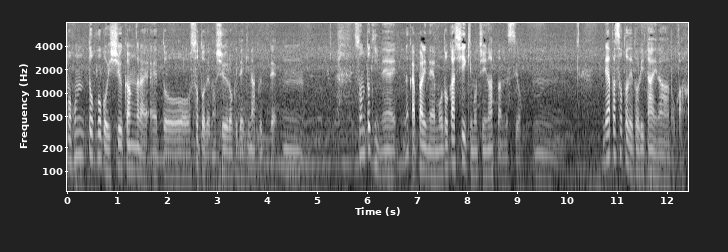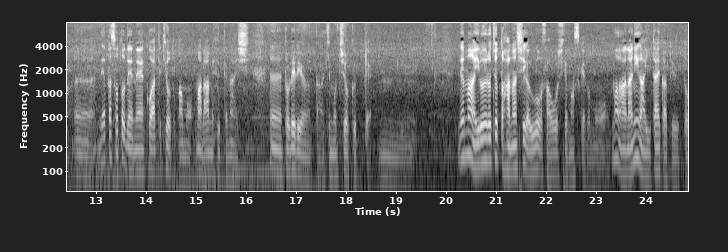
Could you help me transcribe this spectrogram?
もうほんとほぼ1週間ぐらい、えっと外での収録できなくって。うん。その時にねなんかやっぱりねもどかしい気持ちになったんですよ。うん。でやっぱ外で撮りたいなとか、うん、でやっぱ外でねこうやって今日とかもまだ雨降ってないし、うん、撮れるようになったら気持ちよくってうん。でまあいろいろちょっと話が右往左往してますけどもまあ何が言いたいかというと、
